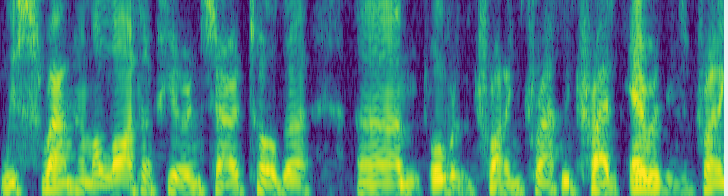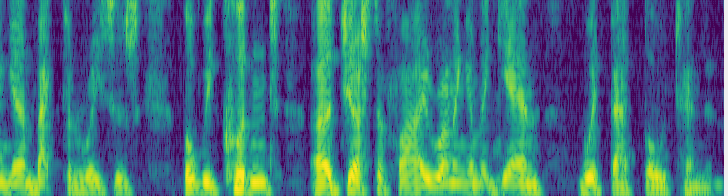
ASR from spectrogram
We swam him a lot up here in Saratoga um, over at the trotting track. We tried everything to try and get him back to the races, but we couldn't uh, justify running him again with that bowed tendon.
